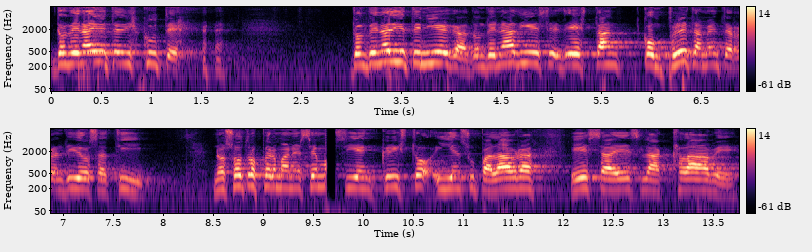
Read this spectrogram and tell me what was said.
donde nadie te discute, donde nadie te niega, donde nadie están completamente rendidos a ti. Nosotros permanecemos sí en Cristo y en su palabra. Esa es la clave.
